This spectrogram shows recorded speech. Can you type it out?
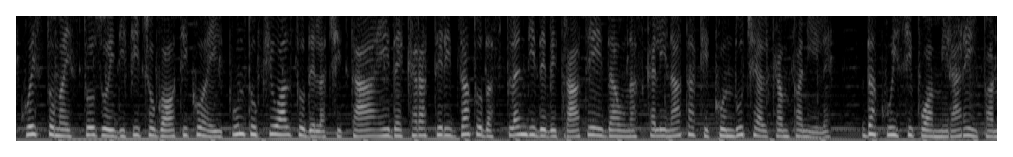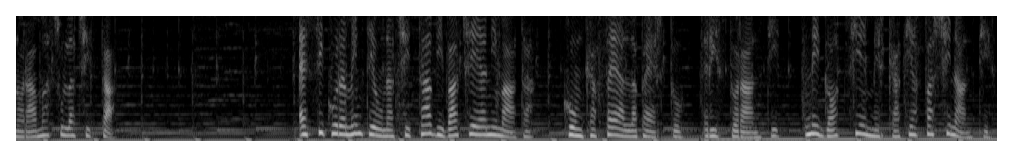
Questo maestoso edificio gotico è il punto più alto della città ed è caratterizzato da splendide vetrate e da una scalinata che conduce al campanile, da cui si può ammirare il panorama sulla città. È sicuramente una città vivace e animata, con caffè all'aperto, ristoranti, negozi e mercati affascinanti.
